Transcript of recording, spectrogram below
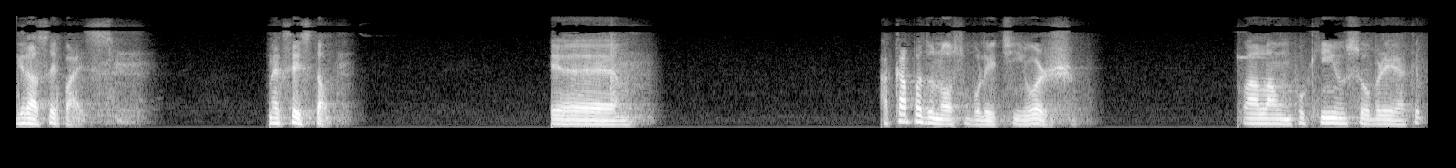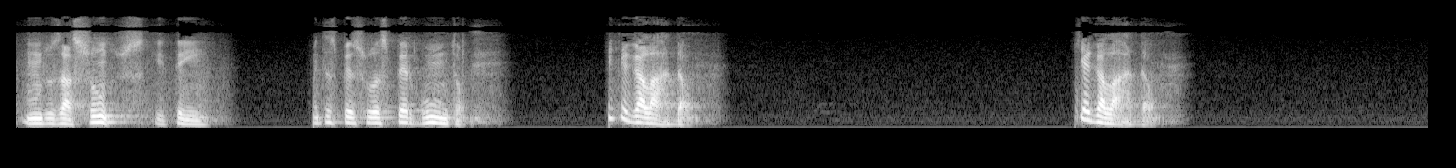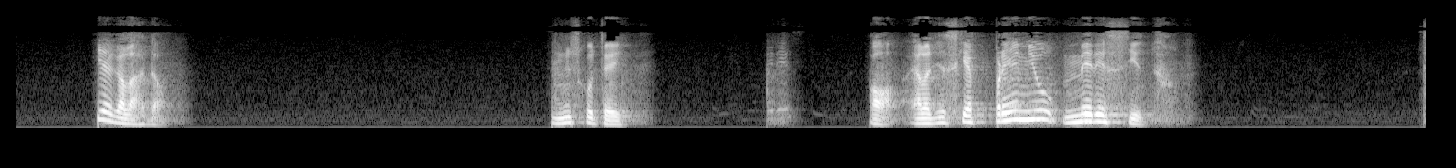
Graça e paz. Como é que vocês estão? É... A capa do nosso boletim hoje fala um pouquinho sobre um dos assuntos que tem muitas pessoas perguntam: o que é galardão? O que é galardão? O que é galardão? Não escutei. Ó, ela disse que é prêmio merecido.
